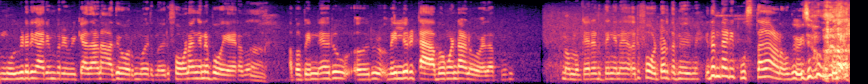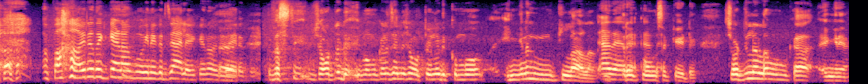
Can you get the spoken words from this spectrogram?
മൂവിയുടെ ഒരു കാര്യം പറയുമ്പോഴേക്കും അതാണ് ആദ്യം ഓർമ്മ വരുന്നത്. ഒരു ഫോൺ അങ്ങനെ പോയായിരുന്നു. അപ്പൊ പിന്നെ ഒരു ഒരു വലിയൊരു ടാബ് കൊണ്ടാണ് പോയത്. അപ്പം മമ്മൂക്കാരുടെ അടുത്ത് ഇങ്ങനെ ഒരു ഫോട്ടോ എടുത്തിട്ട് ചോദിക്കുമ്പോ, ഇതെന്താടി പുസ്തകമാണോ? എന്ന് ചോദിച്ചു. അപ്പൊ ആ ഒരു ഇതൊക്കെയാണ് ആ മൂവിനെ കുറിച്ച് ആലോചിക്കുന്നത് ഫസ്റ്റ് ഷോർട്ട് ചില ഷോർട്ടുകൾ എടുക്കുമ്പോ ഇങ്ങനെ നിന്നിട്ടുള്ള ആളാണ്. ഷോർട്ടിലുള്ള മമ്മൂക്ക എങ്ങനെയാ?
